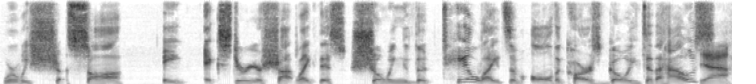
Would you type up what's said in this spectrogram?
where we sh- saw a exterior shot like this showing the taillights of all the cars going to the house? Yeah,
